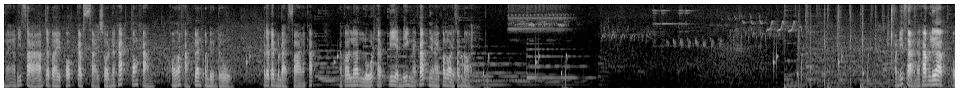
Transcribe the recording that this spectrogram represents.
ในอันที่ 3 จะไปพบกับสายชนนะครับ ต้องถามขอต้องถามเพื่อนคนเดินดูก็จะเป็นบนดาดฟ้านะครับ แล้วก็เลื่อนรูทแฮปปี้เอนดิ้งนะครับ ยังไงก็รออีกสักหน่อย วันที่สามนะครับเลือกโอ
